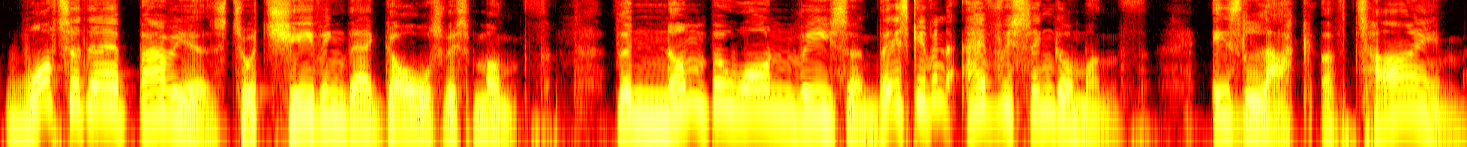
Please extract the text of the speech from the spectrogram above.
what are their barriers to achieving their goals this month? The number one reason that is given every single month is lack of time.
